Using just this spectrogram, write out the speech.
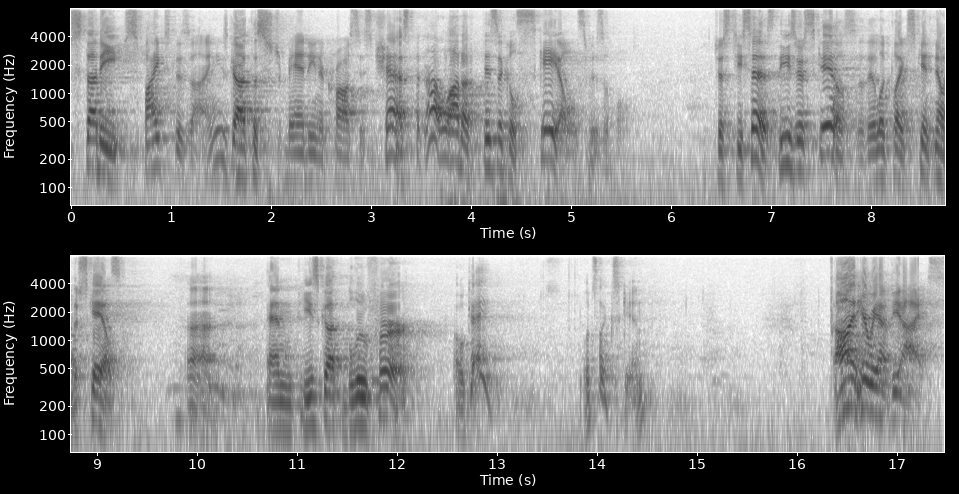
study Spike's design, he's got the banding across his chest, but not a lot of physical scales visible. Just he says, these are scales, so they look like skin. No, they're scales. Uh, and he's got blue fur. Okay, looks like skin. Ah, and here we have the eyes.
